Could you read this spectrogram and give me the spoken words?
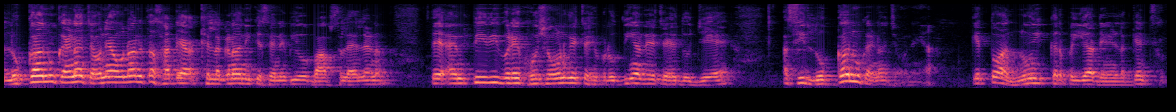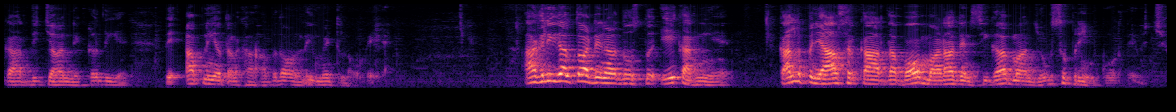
ਲੋਕਾਂ ਨੂੰ ਕਹਿਣਾ ਚਾਹੁੰਦੇ ਆ ਉਹਨਾਂ ਨੇ ਤਾਂ ਸਾਡੇ ਅੱਖੇ ਲੱਗਣਾ ਨਹੀਂ ਕਿਸੇ ਨੇ ਵੀ ਉਹ ਵਾਪਸ ਲੈ ਲੈਣਾ। ਤੇ ਐਮਪੀ ਵੀ ਬੜੇ ਖੁਸ਼ ਹੋਣਗੇ, ਚਾਹੇ ਵਿਰੋਧੀਆਂ ਦੇ, ਚਾਹੇ ਦੂਜੇ ਐ ਅਸੀਂ ਲੋਕਾਂ ਨੂੰ ਕਹਿਣਾ ਚਾਹੁੰਦੇ ਆ ਕਿ ਤੁਹਾਨੂੰ 1 ਰੁਪਈਆ ਦੇਣ ਲੱਗੇ ਸਰਕਾਰ ਦੀ ਜਾਨ ਨਿਕਲਦੀ ਹੈ ਤੇ ਆਪਣੀਆਂ ਤਨਖਾਹਾਂ ਵਧਾਉਣ ਲਈ ਮਿੰਟ ਲਾਉਂਦੇ ਆ ਅਗਲੀ ਗੱਲ ਤੁਹਾਡੇ ਨਾਲ ਦੋਸਤੋ ਇਹ ਕਰਨੀ ਹੈ ਕੱਲ ਪੰਜਾਬ ਸਰਕਾਰ ਦਾ ਬਹੁਤ ਮਾੜਾ ਦਿਨ ਸੀਗਾ ਮਾਨਯੋਗ ਸੁਪਰੀਮ ਕੋਰਟ ਦੇ ਵਿੱਚ।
